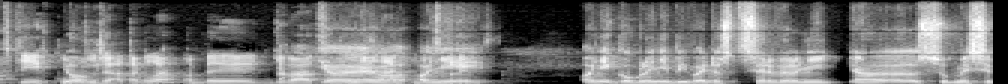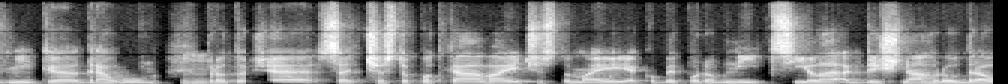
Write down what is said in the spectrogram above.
v té jejich kultuře jo. a takhle, aby diváci jo, jo, jo. nějak Oni, Oni goblini bývají dost servilní, uh, submisivní k uh, dravům, mm-hmm. protože se často potkávají, často mají jakoby podobný cíle a když náhodou drav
